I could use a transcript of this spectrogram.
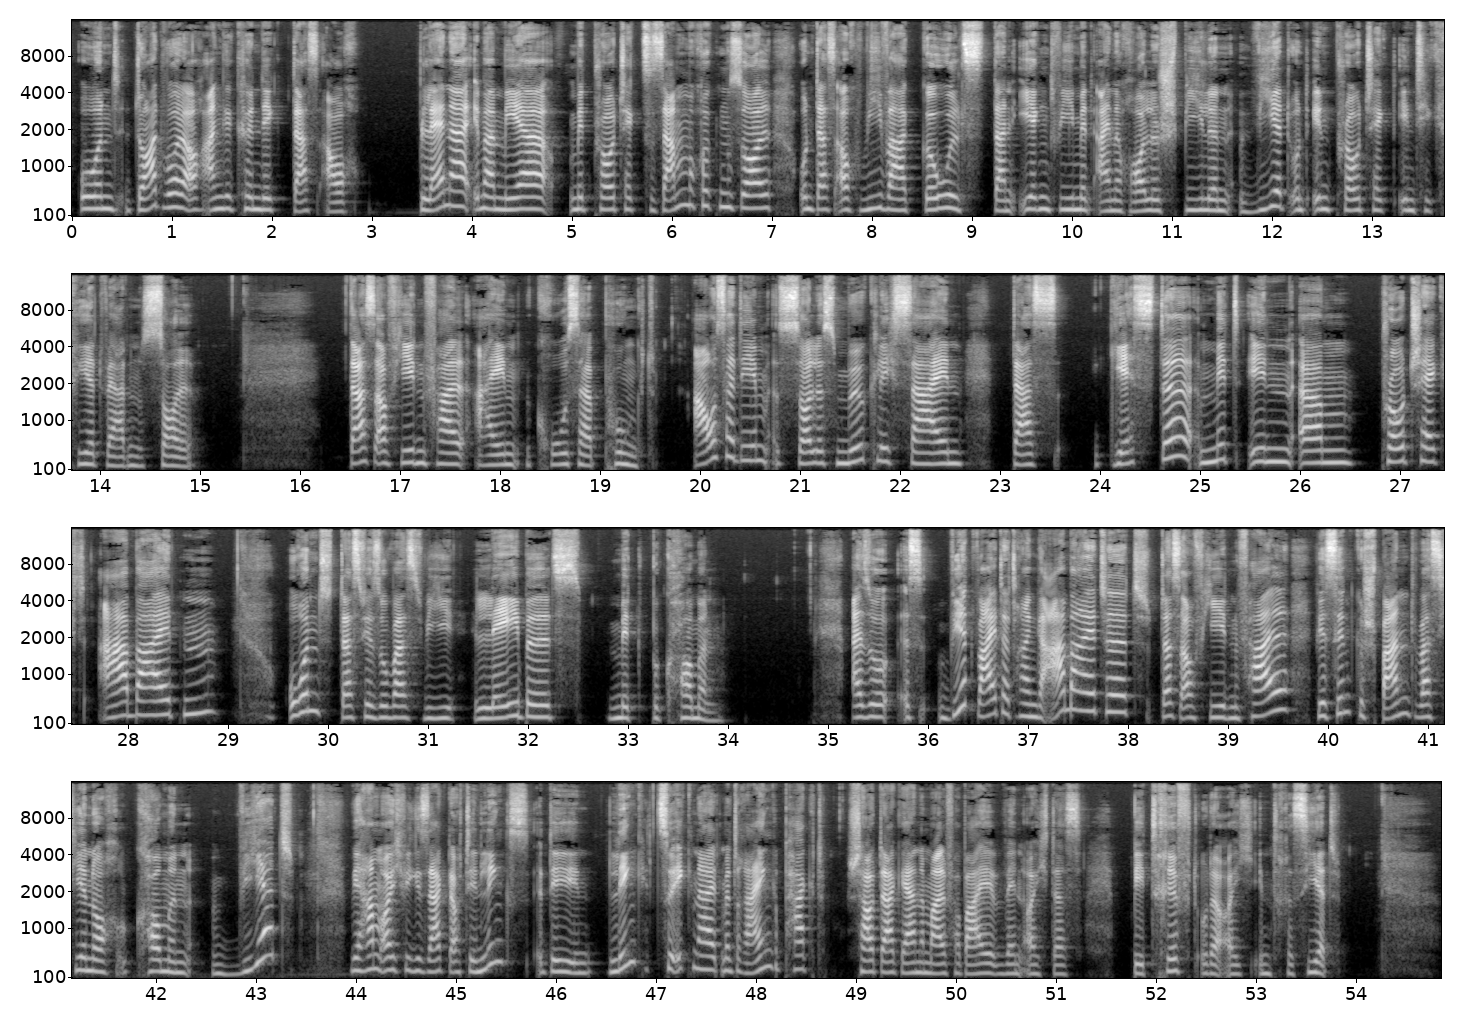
Und dort wurde auch angekündigt, dass auch Blender immer mehr mit Project zusammenrücken soll und dass auch Viva Goals dann irgendwie mit einer Rolle spielen wird und in Project integriert werden soll. Das auf jeden Fall ein großer Punkt. Außerdem soll es möglich sein, dass Gäste mit in ähm, Project arbeiten und dass wir sowas wie Labels mitbekommen. Also es wird weiter dran gearbeitet, das auf jeden Fall. Wir sind gespannt, was hier noch kommen wird. Wir haben euch, wie gesagt, auch den Links, den Link zu Ignite mit reingepackt. Schaut da gerne mal vorbei, wenn euch das betrifft oder euch interessiert.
